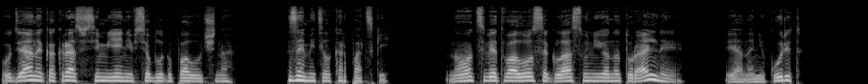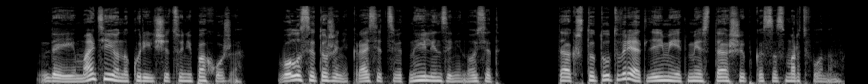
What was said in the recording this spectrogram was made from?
У Дианы как раз в семье не все благополучно, заметил Карпатский. Но цвет волос и глаз у нее натуральные, и она не курит. Да и мать ее на курильщицу не похожа. Волосы тоже не красит, цветные линзы не носит. Так что тут вряд ли имеет место ошибка со смартфоном.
